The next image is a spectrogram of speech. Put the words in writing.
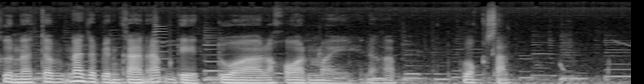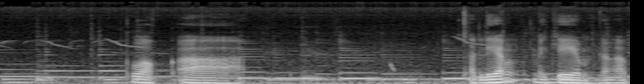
ขึ้นนะจะน่าจะเป็นการอัปเดตตัวละครใหม่นะครับ พวกสัตว์ พวกสัตว์เลี้ยงในเกมนะครับ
